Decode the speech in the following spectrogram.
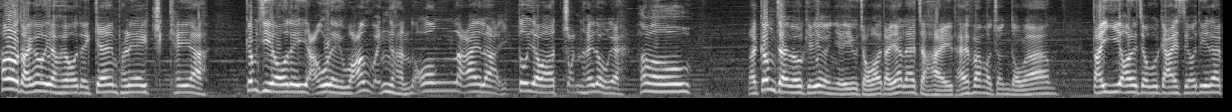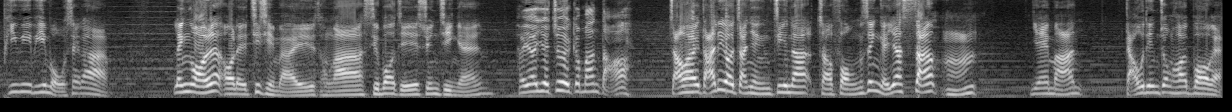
Hello，大家好，又係我哋 Gameplay HK 啊！今次我哋又嚟玩永恒 online 啦，亦都有阿俊喺度嘅。Hello，嗱，今集有幾樣嘢要做啊！第一呢，就係睇翻個進度啦，第二我哋就會介紹一啲呢 PVP 模式啦。另外呢，我哋之前咪同阿小波子宣戰嘅，係啊，約咗佢今晚打，就係打呢個陣營戰啦，就逢星期一、三、五夜晚九點鐘開波嘅。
